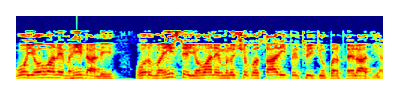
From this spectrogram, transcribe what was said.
वो यहोवा ने वहीं डाली और वहीं से यहोवा ने मनुष्य को सारी पृथ्वी के ऊपर फैला दिया।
